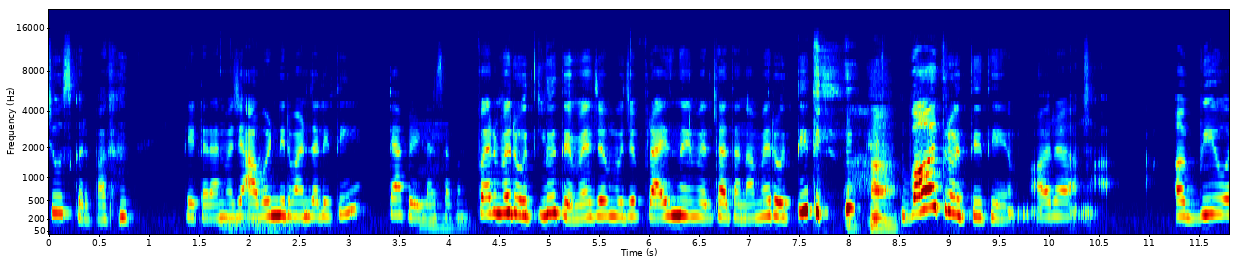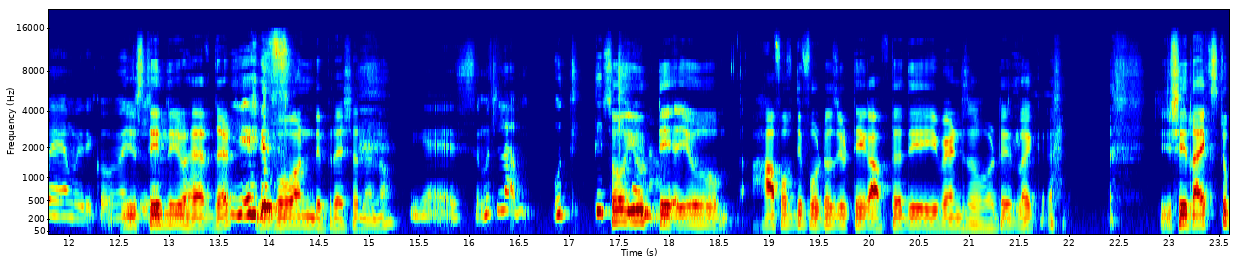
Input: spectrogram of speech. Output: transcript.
चूज करपाक. थिएटरान म्हाजी आवड निर्माण जाली ती त्या फिल्डा साकून पर मैं रोतलू थी मैं जब मुझे प्राइज़ नहीं मिलता था ना मैं रोती थी हाँ. बहुत रोती थी और अ, अभी वो है मेरे को You still you have that. You Yes. go on depression, you know. Yes मतलब उत- तितकं So you ना. take you half of the photos you take after the event. So what is like? she likes to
